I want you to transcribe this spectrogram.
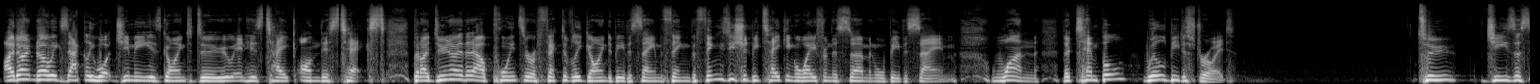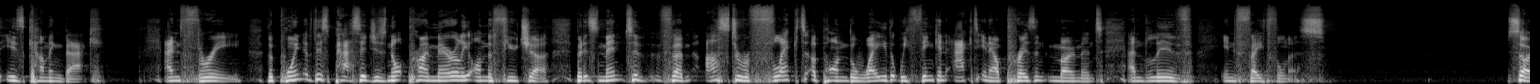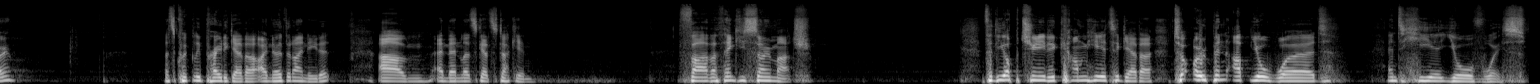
I don't know exactly what Jimmy is going to do in his take on this text, but I do know that our points are effectively going to be the same thing. The things you should be taking away from this sermon will be the same. One, the temple will be destroyed. Two, Jesus is coming back and 3. The point of this passage is not primarily on the future, but it's meant to, for us to reflect upon the way that we think and act in our present moment and live in faithfulness. So, let's quickly pray together. I know that I need it. Um, and then let's get stuck in. Father, thank you so much for the opportunity to come here together, to open up your word, and to hear your voice.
